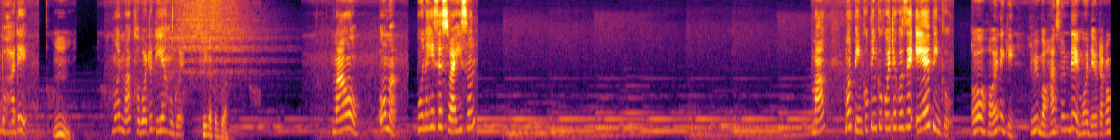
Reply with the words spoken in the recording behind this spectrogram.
তুমি বহা দেই। মই মাক খবৰটো দি আহোঁগৈ। ঠিক আছে যোৱা। মা অ' অ' মা কোন আহিছে চোৱাহিচোন মা মই পিংকু পিংকু কৈ থাকোঁ যে এয়াই পিংকু। অ' হয় নেকি? তুমি বহাচোন দেই মই দেউতাকক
